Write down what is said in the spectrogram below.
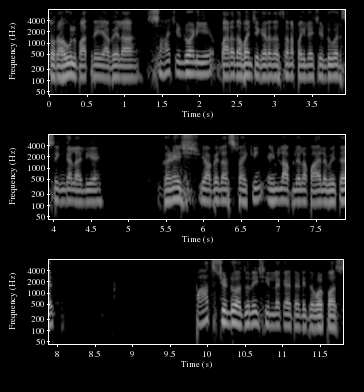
तो राहुल मात्रे यावेळेला सहा चेंडू आणि बारा धावांची गरज असताना पहिल्या चेंडूवर सिंगल आली आहे. गणेश यावेळेला स्ट्रायकिंग एंडला आपल्याला पाहायला मिळत आहेत पाच चेंडू अजूनही शिल्लक आहेत आणि जवळपास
